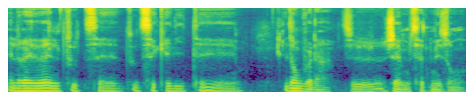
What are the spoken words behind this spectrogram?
elle révèle toutes ses, toutes ses qualités, et, et donc voilà, j'aime cette maison.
